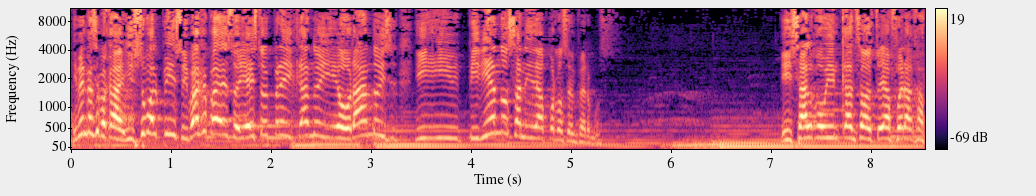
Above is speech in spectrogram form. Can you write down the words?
Y véngase para acá. Y suba al piso. Y baje para eso. Y ahí estoy predicando y orando y, y pidiendo sanidad por los enfermos. Y salgo bien cansado. Estoy afuera acá.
